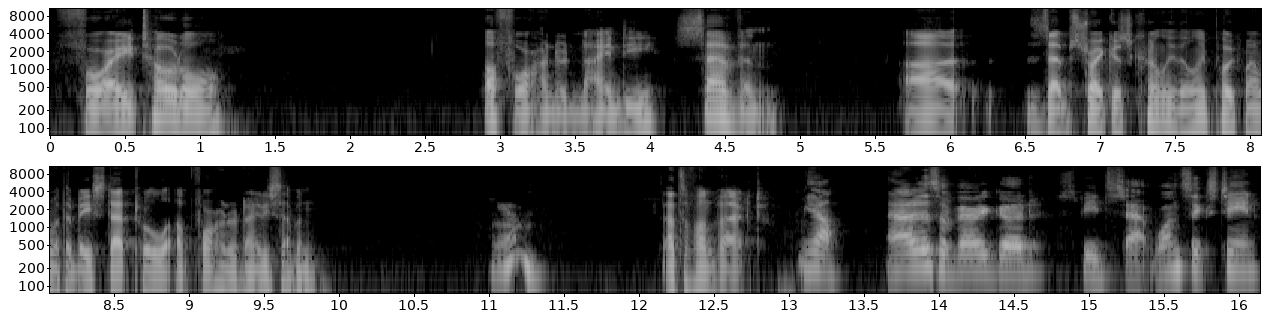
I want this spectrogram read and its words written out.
for a total of 497. Uh, Zebstrika is currently the only Pokemon with a base stat total of 497. Yeah. That's a fun fact. Yeah, that is a very good speed stat. 116.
